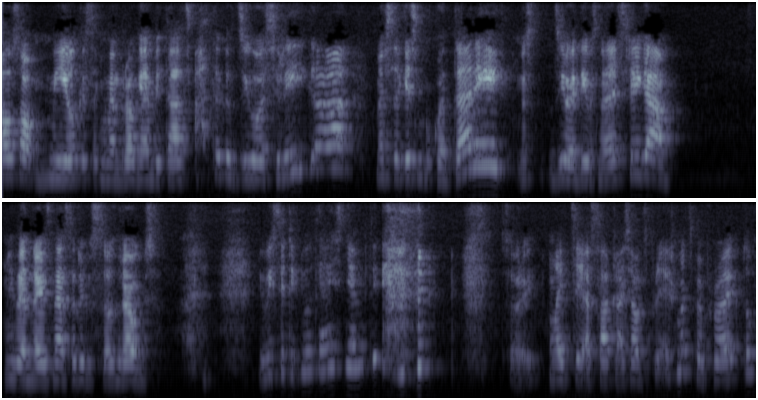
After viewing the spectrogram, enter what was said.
Also, mīlu, kas saka, maniem draugiem bija tāds, ah, tagad dzīvos Rīgā. Mēs sakīsim kaut ko darīt. Es dzīvoju divas nedēļas Rīgā. Ja vienreiz neesmu tikusi savus draugus. jo visi ir tik ļoti aizņemti. Sorry. Lekcijā sākās jauns priekšmets par projektu.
